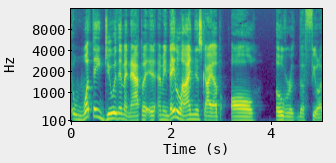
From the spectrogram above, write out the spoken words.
what they do with him at Napa, I mean, they line this guy up all over the field.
